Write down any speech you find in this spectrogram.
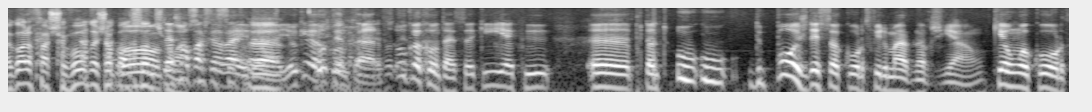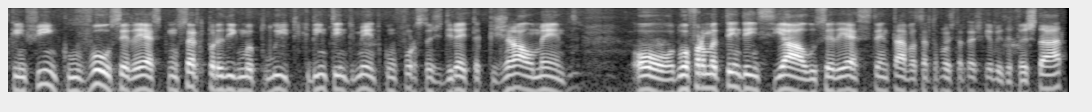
Agora faz favor, deixa o Paulo Santos falar. Só para acabar uh, o, que acontece, o que acontece aqui é que Uh, portanto, o, o, depois desse acordo firmado na região, que é um acordo que, enfim, que levou o CDS para um certo paradigma político de entendimento com forças de direita que geralmente, ou de uma forma tendencial, o CDS tentava, certa forma, estrategicamente afastar,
